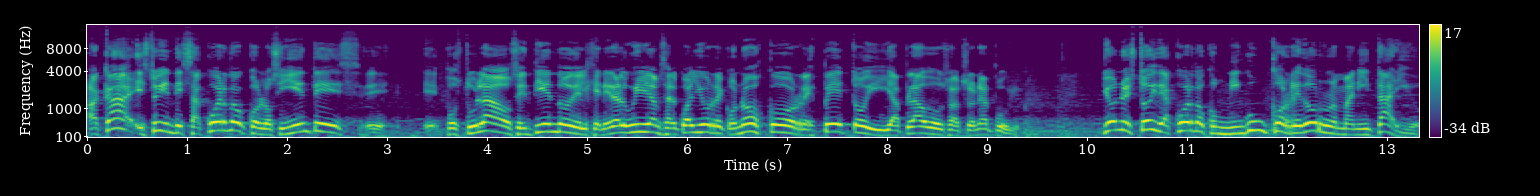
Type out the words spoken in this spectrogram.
acá estoy en desacuerdo con los siguientes eh, eh, postulados, entiendo, del general Williams, al cual yo reconozco, respeto y aplaudo su accionar público. Yo no estoy de acuerdo con ningún corredor humanitario,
